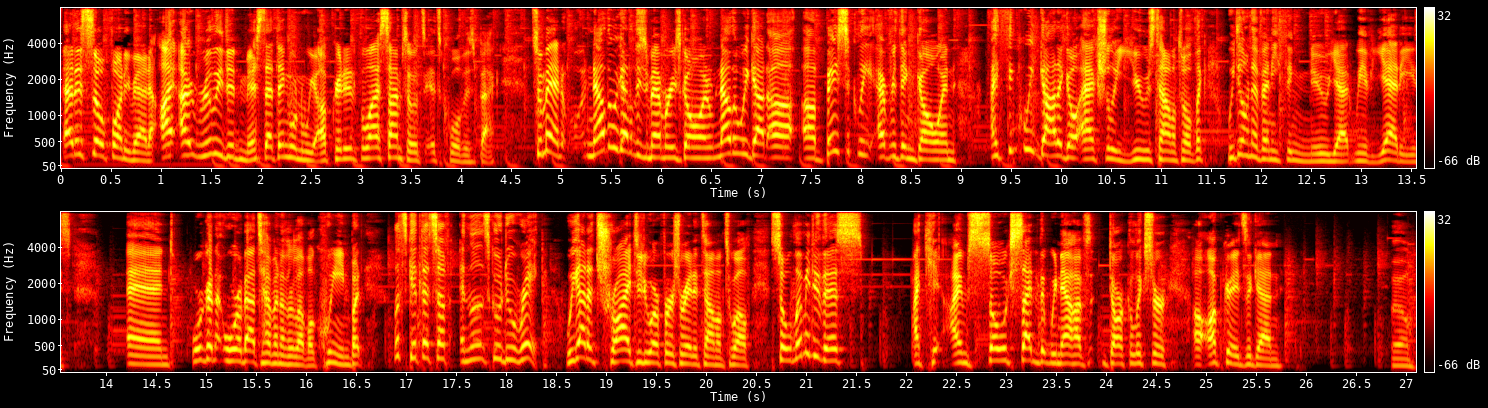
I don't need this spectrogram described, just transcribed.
That is so funny, man. I, I really did miss that thing when we upgraded it the last time, so it's, it's cool this back. So, man, now that we got all these memories going, now that we got uh, uh basically everything going, I think we gotta go actually use Hall 12. Like, we don't have anything new yet. We have Yetis, and we're gonna we're about to have another level Queen, but let's get that stuff and then let's go do a raid. We gotta try to do our first raid at Hall 12. So let me do this. I can't. I'm so excited that we now have Dark Elixir uh, upgrades again. Boom.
